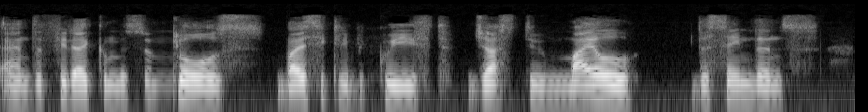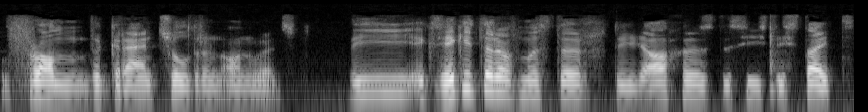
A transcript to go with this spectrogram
And the fideicommissum clause basically bequeathed just to male descendants from the grandchildren onwards. The executor of Mr. De Jager's deceased estate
